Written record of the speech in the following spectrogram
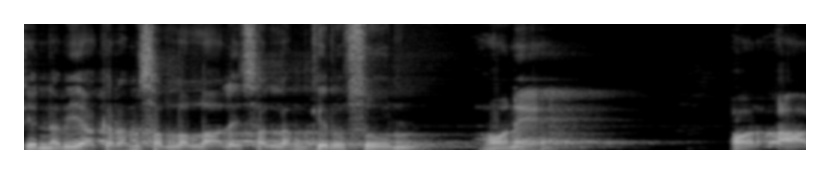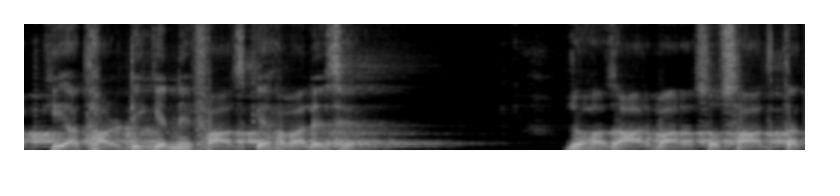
کہ نبی اکرم صلی اللہ علیہ وسلم کے رسول ہونے اور آپ کی اتھارٹی کے نفاذ کے حوالے سے جو ہزار بارہ سو سال تک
